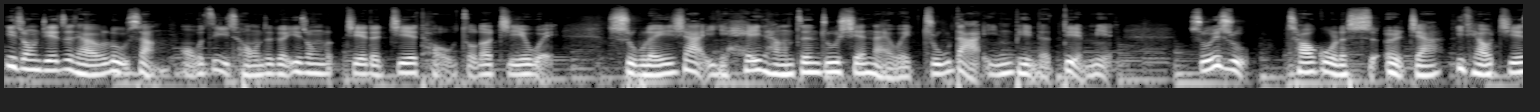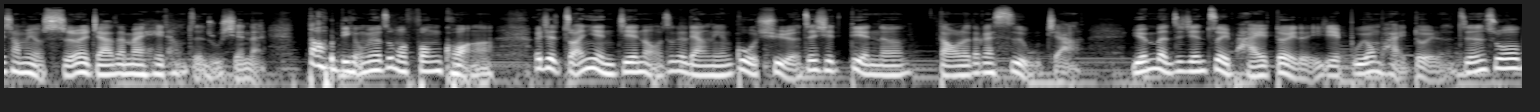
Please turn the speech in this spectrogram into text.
一中街这条路上哦，我自己从这个一中街的街头走到街尾，数了一下以黑糖珍珠鲜奶为主打饮品的店面。数一数，超过了十二家，一条街上面有十二家在卖黑糖珍珠鲜奶，到底有没有这么疯狂啊？而且转眼间哦，这个两年过去了，这些店呢倒了大概四五家，原本这间最排队的也不用排队了，只能说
